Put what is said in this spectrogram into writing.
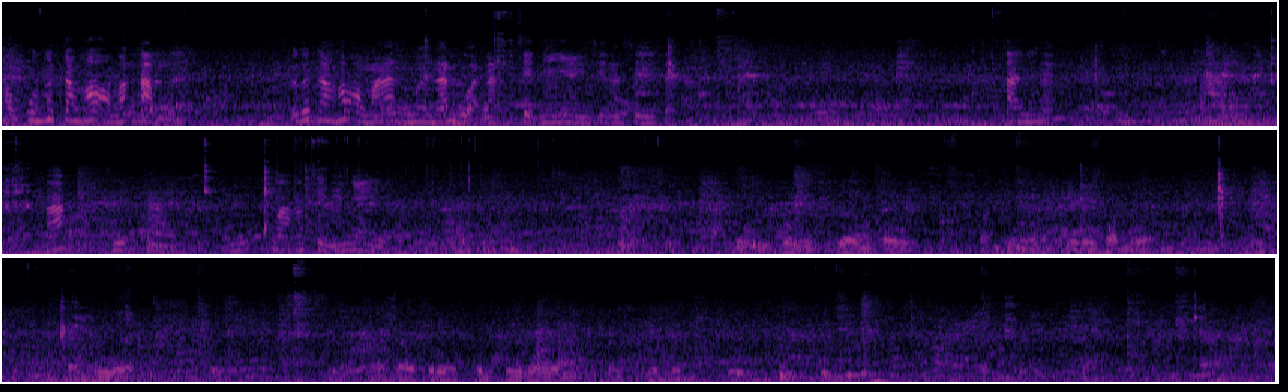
ขอบคุณทุก จังเขาออกมาต่ำก็ทุกจังเขาออกมาเมืองงานบวชนะเสร็จยังไงจริงๆนะซื้อแต่ตั้งอยู่แต่ตายฮะซื้อตายมากระเสียงยังไงมีคนเครื่องไปตัดที่นั่นคือในความเนื้อแต่เนื้อใส่ตรงคนคือเลยในเก็บเลยสั่งมาเลยซื้อพร้อมกันทำงานนี่ก็อืมไม่หนักแน่นอนฮะซียังไงนี่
